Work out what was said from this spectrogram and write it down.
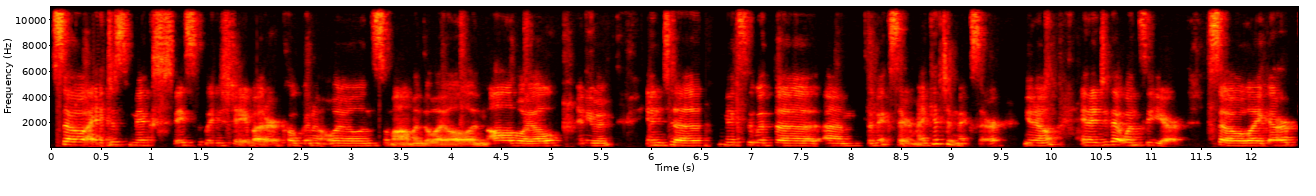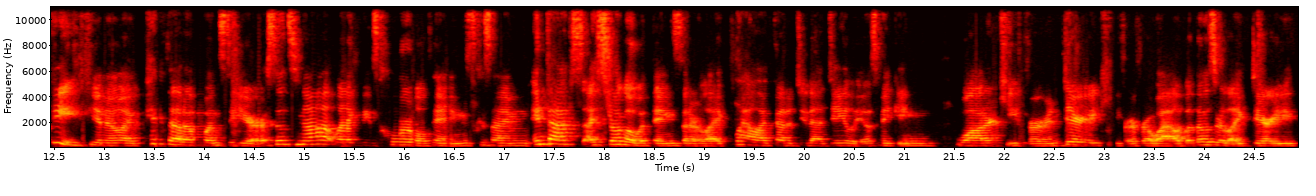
So I just mix basically shea butter, coconut oil, and some almond oil and olive oil. Anyway, into mix it with the um, the mixer, my kitchen mixer, you know, and I do that once a year. So like our beef, you know, I pick that up once a year. So it's not like these horrible things because I'm, in fact, I struggle with things that are like, wow, I've got to do that daily. I was making water kefir and dairy kefir for a while, but those are like dairy,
